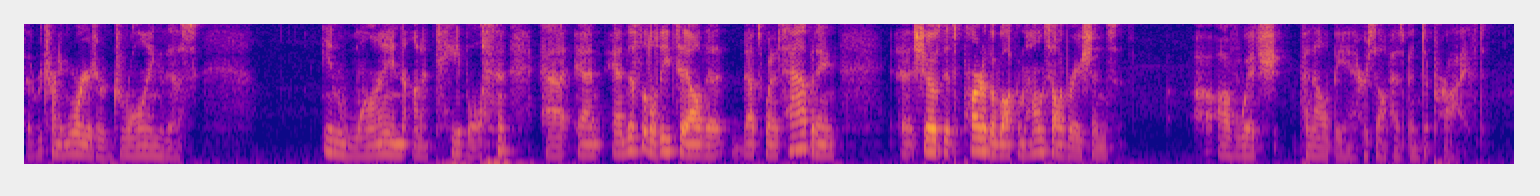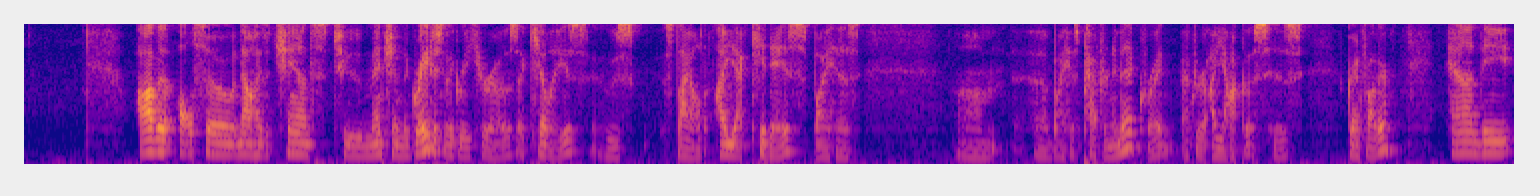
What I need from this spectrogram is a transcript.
the returning warriors are drawing this in wine on a table. uh, and, and this little detail that that's when it's happening uh, shows it's part of the welcome home celebrations uh, of which Penelope herself has been deprived. Ovid also now has a chance to mention the greatest of the Greek heroes, Achilles, who's styled Aiakides by his um, uh, by his patronymic, right after Aeacus, his grandfather, and the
